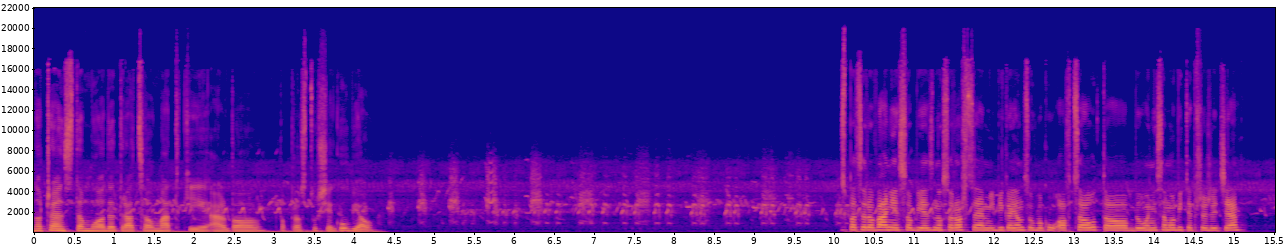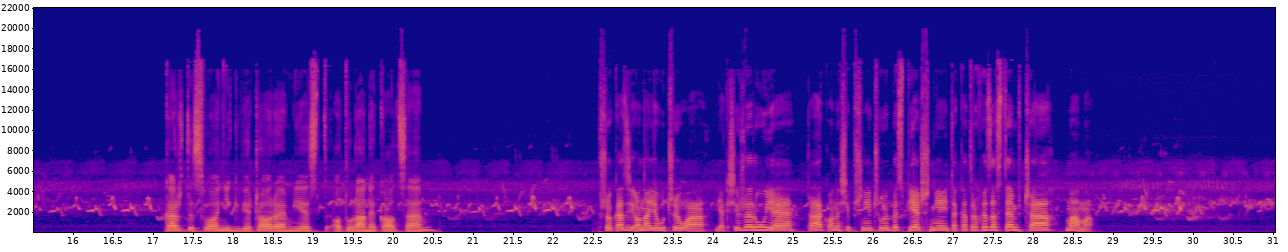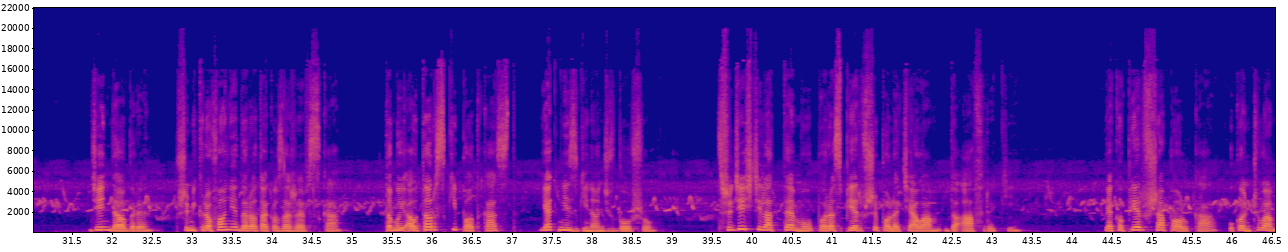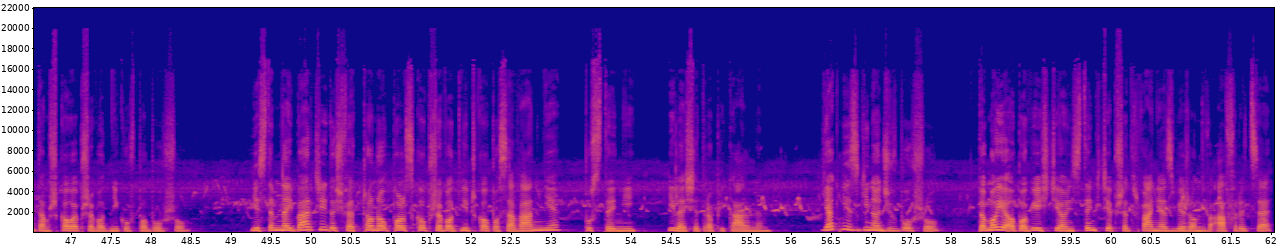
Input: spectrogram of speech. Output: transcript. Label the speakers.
Speaker 1: no często młode tracą matki albo po prostu się gubią.
Speaker 2: Spacerowanie sobie z nosorożcem i biegającą wokół owcą to było niesamowite przeżycie.
Speaker 1: Każdy słonik wieczorem jest otulany kocem.
Speaker 2: Przy okazji ona je uczyła, jak się żeruje, tak? One się przy niej czuły bezpiecznie i taka trochę zastępcza mama.
Speaker 1: Dzień dobry. Przy mikrofonie Dorota Kozarzewska. To mój autorski podcast Jak nie zginąć w buszu. 30 lat temu po raz pierwszy poleciałam do Afryki. Jako pierwsza Polka ukończyłam tam szkołę przewodników po buszu. Jestem najbardziej doświadczoną polską przewodniczką po sawannie, pustyni i lesie tropikalnym. Jak nie zginąć w buszu to moje opowieści o instynkcie przetrwania zwierząt w Afryce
